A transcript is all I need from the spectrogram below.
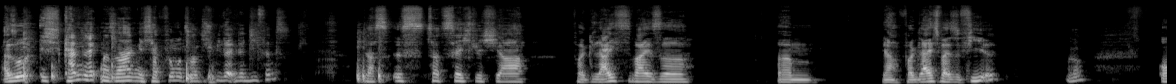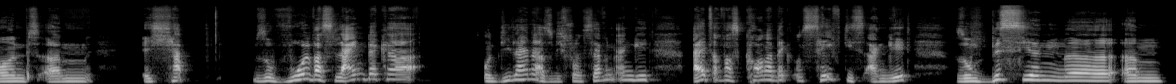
also ich kann direkt mal sagen, ich habe 25 Spieler in der Defense. Das ist tatsächlich ja vergleichsweise, ähm, ja, vergleichsweise viel. Ja? Und ähm, ich habe sowohl was Linebacker und D-Liner, also die Front Seven angeht, als auch was Cornerback und Safeties angeht, so ein bisschen äh, ähm,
